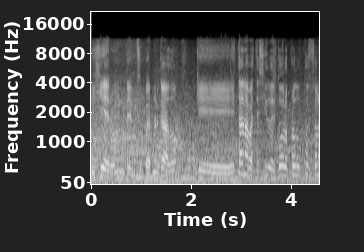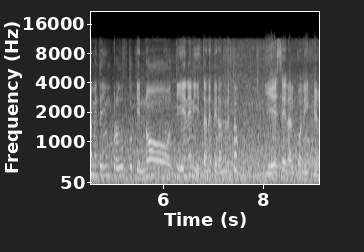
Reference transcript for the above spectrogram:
dijeron del supermercado que están abastecidos de todos los productos, solamente hay un producto que no tienen y están esperando el stock y es el alcohol en gel.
